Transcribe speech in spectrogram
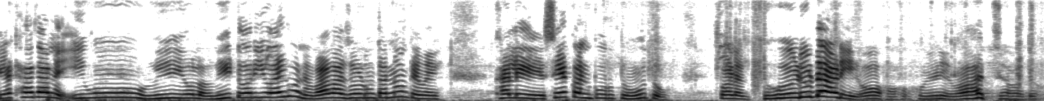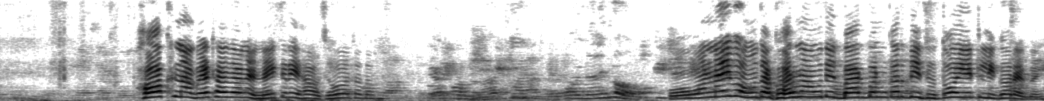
બેઠા હતા ને એવું વી, ઓલો વિટોરિયો આવ્યો ને, વાવાઝોડું તો ન કહેવાય. ખાલી સેકન્ડ પૂરતું હતું. પણ ધૂળ ઉડાડી. ઓહો એની વાત જાવ હખ ના બેઠા હતા ને નૈકરી હાવ જોવો તો તમે. પવન આવ્યો? હું તો ઘરમાં જ બાર બંધ કરી દીધું તોય એટલી ઘરે ગઈ.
